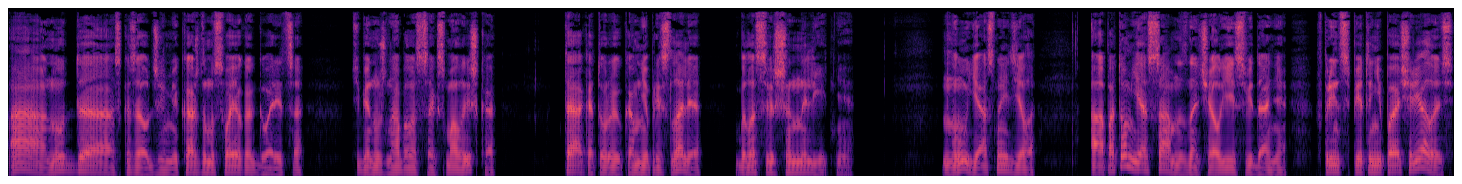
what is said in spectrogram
«А, ну да», — сказал Джимми, — «каждому свое, как говорится. Тебе нужна была секс-малышка? Та, которую ко мне прислали, была совершеннолетняя». «Ну, ясное дело. А потом я сам назначал ей свидание. В принципе, это не поощрялось,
